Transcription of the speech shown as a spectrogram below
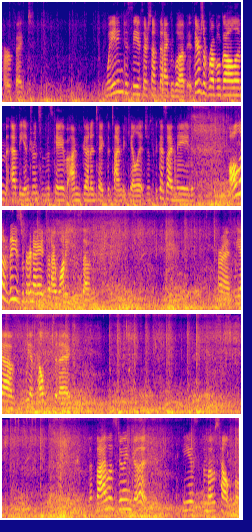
Perfect. Waiting to see if there's something I can blow up. If there's a rubble golem at the entrance of this cave, I'm gonna take the time to kill it, just because I made all of these grenades and I want to use them. Alright, we have we have help today. The Thyla's doing good. He is the most helpful.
